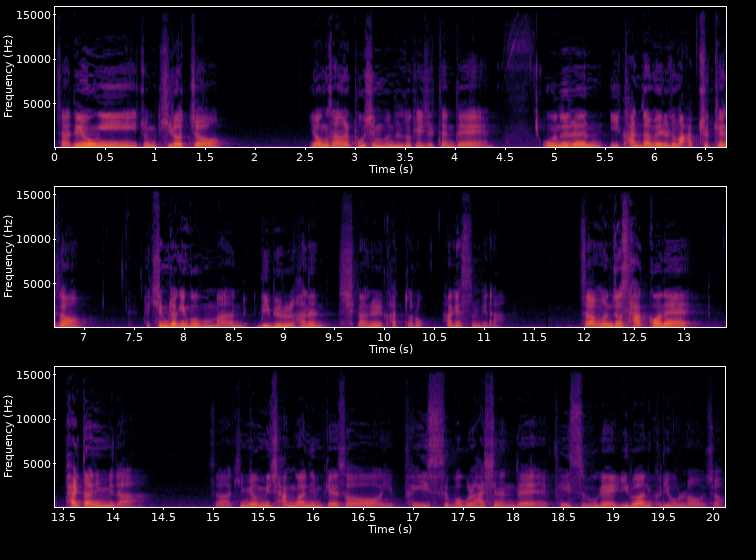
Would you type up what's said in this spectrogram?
자 내용이 좀 길었죠. 영상을 보신 분들도 계실 텐데 오늘은 이 간담회를 좀 압축해서 핵심적인 부분만 리뷰를 하는 시간을 갖도록 하겠습니다. 자, 먼저 사건의 발단입니다. 자, 김현미 장관님께서 이 페이스북을 하시는데 페이스북에 이러한 글이 올라오죠.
